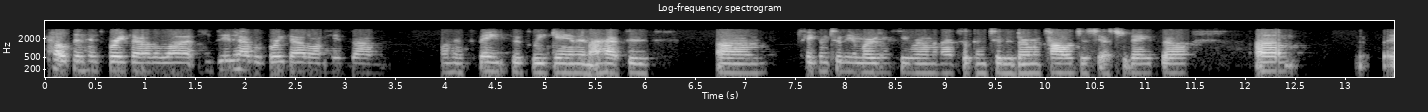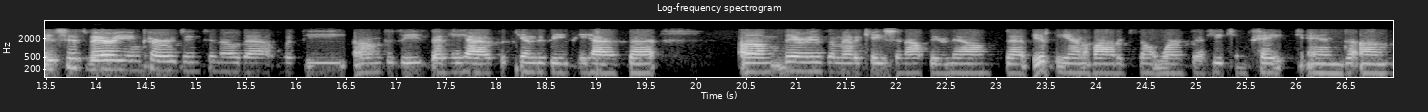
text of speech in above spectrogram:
helping his breakout a lot. He did have a breakout on his um, on his face this weekend, and I had to um, take him to the emergency room, and I took him to the dermatologist yesterday. So um, it's just very encouraging to know that with the um, disease that he has, the skin disease he has, that um, there is a medication out there now that if the antibiotics don't work, that he can take and um,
